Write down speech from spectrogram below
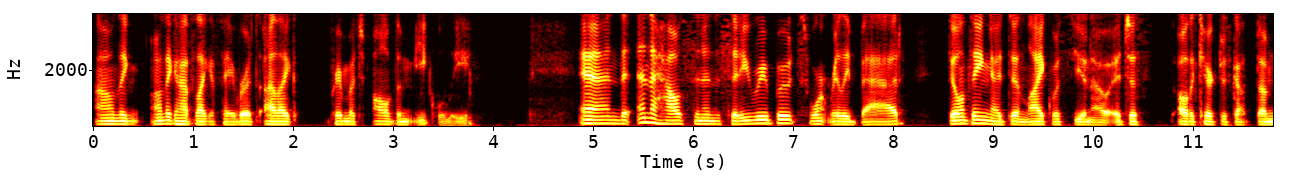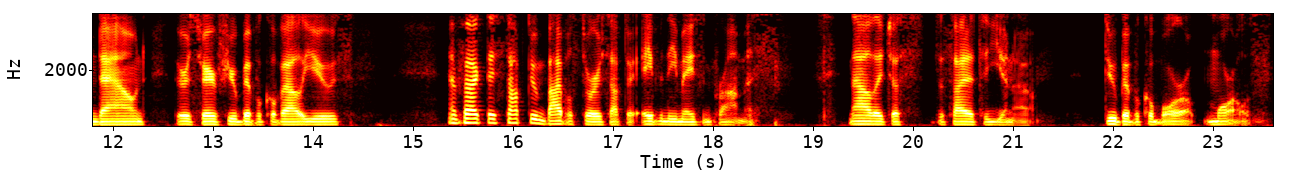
I don't think I don't think I have like a favorite. I like pretty much all of them equally. And and the house and in the city reboots weren't really bad. The only thing I didn't like was you know it just all the characters got dumbed down. There was very few biblical values. In fact, they stopped doing Bible stories after Abe and the Amazing Promise. Now they just decided to you know do biblical moral morals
